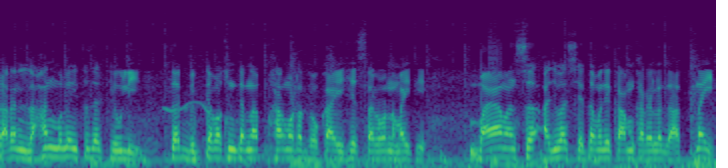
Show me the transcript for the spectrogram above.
कारण लहान मुलं इथं जर ठेवली तर बिबट्यापासून त्यांना फार मोठा धोका आहे हे सर्वांना माहिती आहे. बाया माणसं अजिबात शेतामध्ये काम करायला जात नाहीत.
